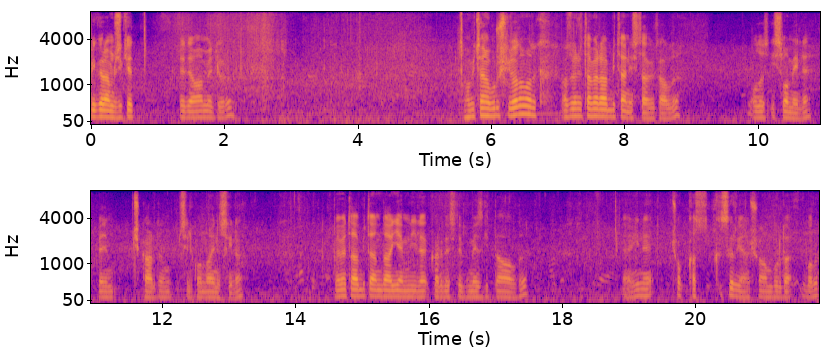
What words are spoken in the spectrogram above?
Bir gram jiketle devam ediyorum. Ama bir tane vuruş bile alamadık. Az önce Tamer abi bir tane istavrit aldı. O da İsmame ile. Benim çıkardığım silikonun aynısıyla. Mehmet abi bir tane daha yemliyle karidesli bir mezgit daha aldı. Yani yine çok kas, kısır yani şu an burada balık.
